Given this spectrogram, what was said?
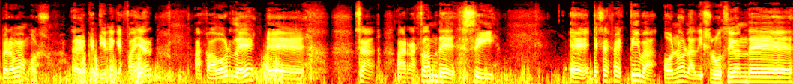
Pero vamos, eh, que tiene que fallar a favor de, eh, o sea, a razón de si es efectiva o no la disolución de,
